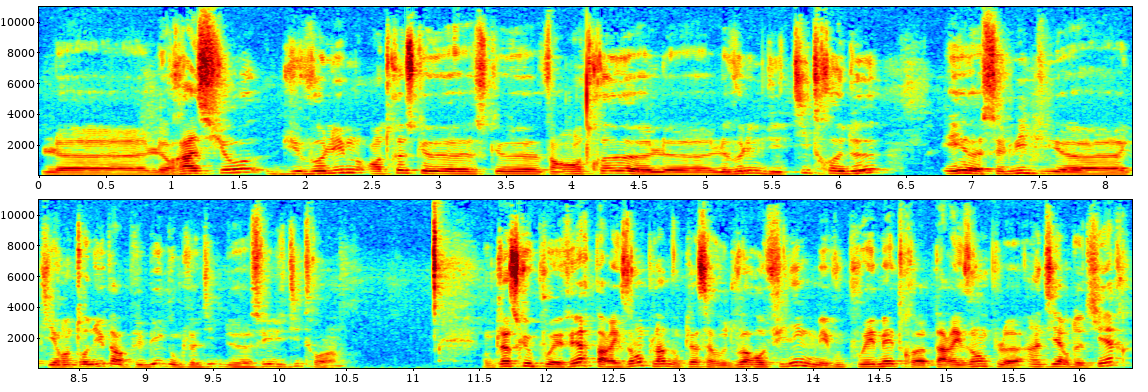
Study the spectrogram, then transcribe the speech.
le, ratio du volume entre, ce que, entre le, le volume du titre 2 et euh, celui du, qui est entendu par le public, donc le titre de, celui du titre 1. Donc là, ce que vous pouvez faire, par exemple, hein, donc là, ça va vous devoir au feeling, mais vous pouvez mettre, par exemple, un tiers, deux tiers.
